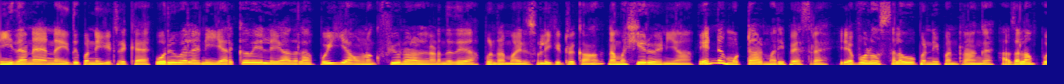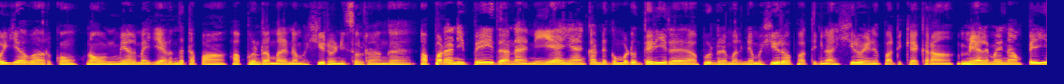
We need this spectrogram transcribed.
நீ தானே என்ன இது பண்ணிக்கிட்டு இருக்க. ஒருவேளை நீ இறக்கவே இல்லையா? அதெல்லாம் பொய்யா உனக்கு ஃபியூனரல் நடந்தது அப்படின்ற மாதிரி சொல்லிக்கிட்டு இருக்கான். நம்ம ஹீரோயினியா என்ன முட்டாள் மாதிரி பேசுற? எவ்வளவு செலவு பண்ணி பண்றாங்க? அதெல்லாம் பொய்யாவா இருக்கும்? நான் உண்மையாலுமே இறந்துட்டப்பா அப்படின்ற மாதிரி நம்ம ஹீரோயினி சொல்றாங்க. அப்பனா நீ பேய் தானே? நீ ஏன் என் கண்ணுக்கு மட்டும் தெரியல அப்படின்ற மாதிரி நம்ம ஹீரோ பாத்தீங்கன்னா ஹீரோயினை பார்த்து கேட்கறான் மேலுமே நான் பேய்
